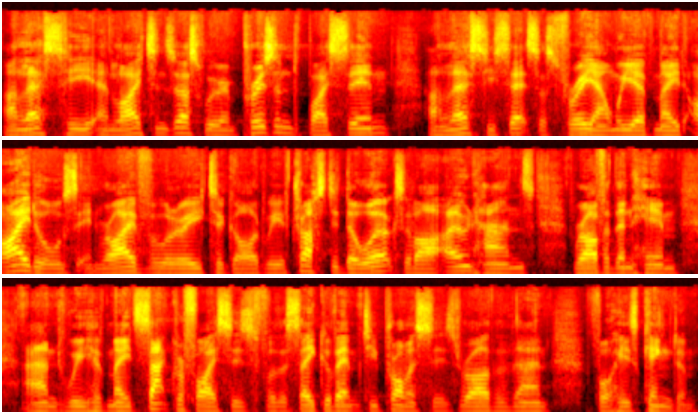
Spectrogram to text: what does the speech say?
unless He enlightens us. We're imprisoned by sin unless He sets us free. And we have made idols in rivalry to God. We have trusted the works of our own hands rather than Him. And we have made sacrifices for the sake of empty promises rather than for His kingdom.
